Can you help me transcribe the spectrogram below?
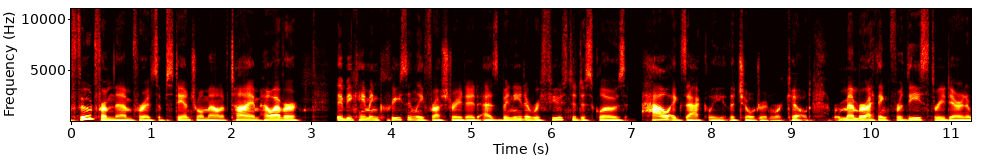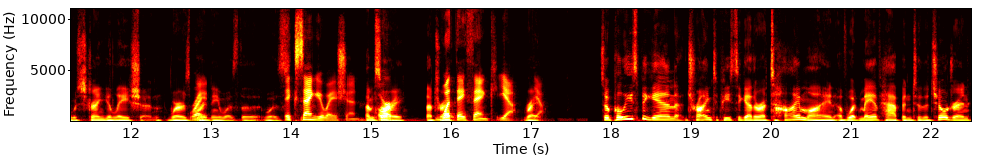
food from them for a substantial amount of time. However, they became increasingly frustrated as Banita refused to disclose how exactly the children were killed. Remember, I think for these three, Darren, it was strangulation, whereas Right. Brittany was the was. Exsanguation. I'm or sorry, that's right. What they think. Yeah. Right. Yeah. So police began trying to piece together a timeline of what may have happened to the children.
